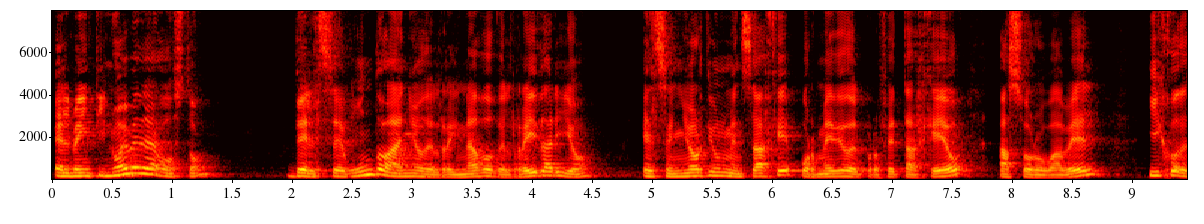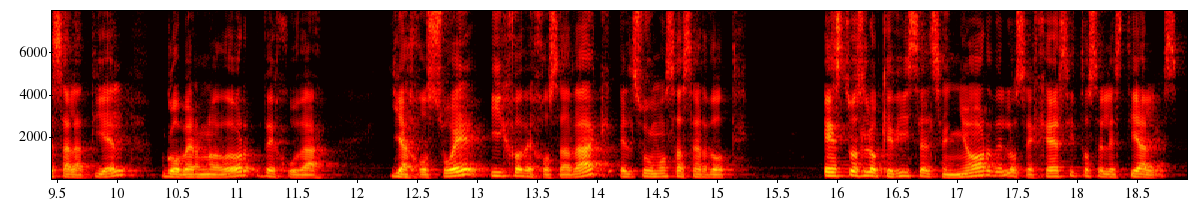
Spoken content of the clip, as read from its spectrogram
El 29 de agosto del segundo año del reinado del rey Darío, el Señor dio un mensaje por medio del profeta Ageo a Zorobabel, hijo de Salatiel, gobernador de Judá, y a Josué, hijo de Josadac, el sumo sacerdote. Esto es lo que dice el Señor de los ejércitos celestiales.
